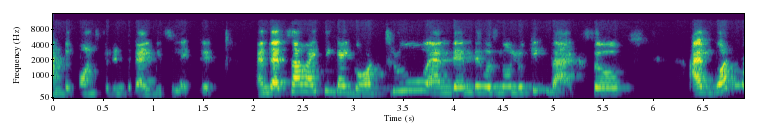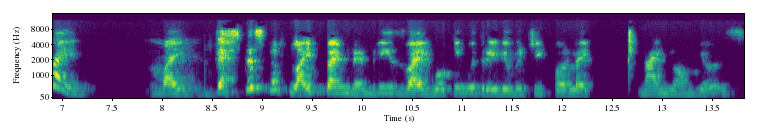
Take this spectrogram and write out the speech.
underconfident that i'll be selected. And that's how i think i got through and then there was no looking back. So I've got my my bestest of lifetime memories while working with Radio Mirchi for like nine long years.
